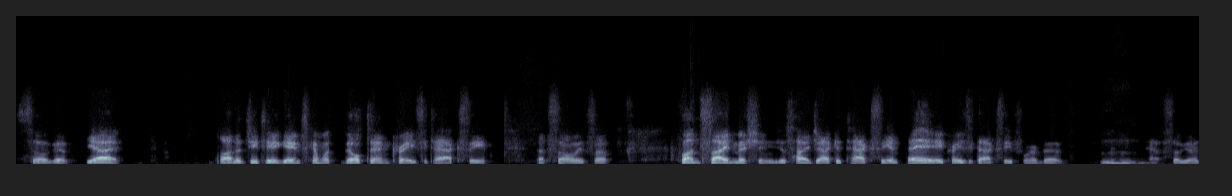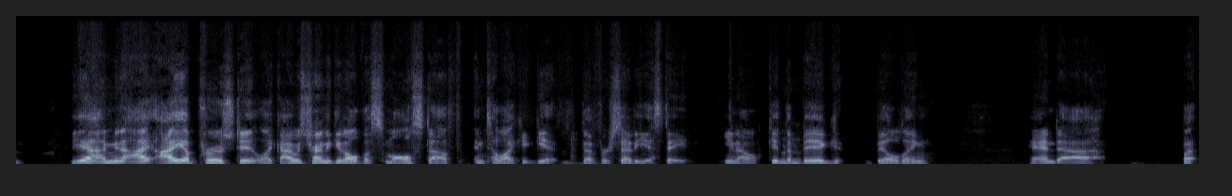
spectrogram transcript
So good. Yeah. A lot of GTA games come with built-in crazy taxi. That's always a fun side mission. You just hijack a taxi and hey, crazy taxi for a bit. Mm-hmm. Yeah, so good. Yeah, I mean, I I approached it like I was trying to get all the small stuff until I could get the Vercetti estate. You know, get the Mhm. big building, and uh but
